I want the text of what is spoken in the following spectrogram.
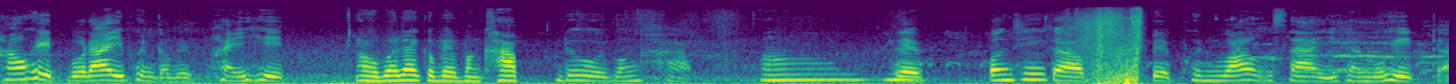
เฮาเฮ็ดบ่ได้เพิ่นก็แบบให้เฮ็ดเอาบ่ได้ก็แบบบังคับ โดยบังคับอ๋อแบบบางทีก็แบบเพิ่นเว้าใส่คันบ่เฮ็ดก็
